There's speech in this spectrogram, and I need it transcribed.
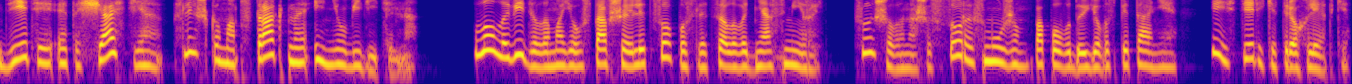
Дети — это счастье слишком абстрактно и неубедительно. Лола видела мое уставшее лицо после целого дня с Мирой слышала наши ссоры с мужем по поводу ее воспитания и истерики трехлетки.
